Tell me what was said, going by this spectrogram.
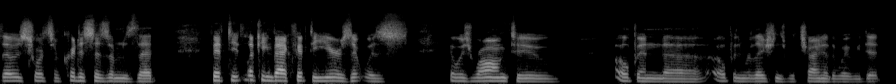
those sorts of criticisms that 50 looking back 50 years it was it was wrong to open uh, open relations with China the way we did?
